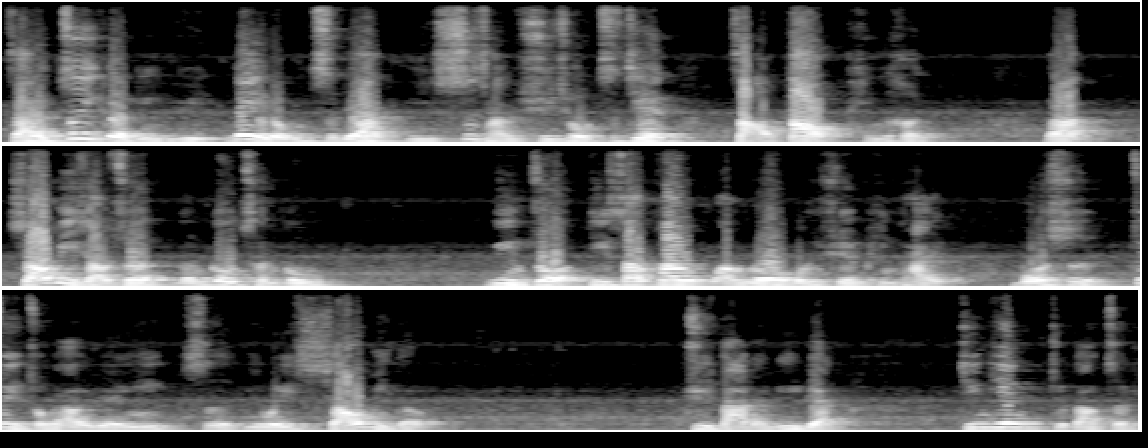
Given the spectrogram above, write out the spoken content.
在这个领域内容质量与市场需求之间找到平衡。那小米小说能够成功运作第三方网络文学平台模式，最主要原因是因为小米的。巨大的力量，今天就到这里。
